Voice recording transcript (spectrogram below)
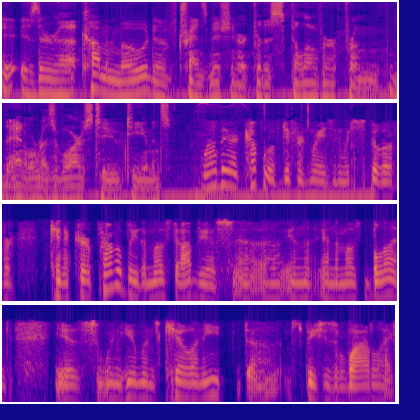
Is there a common mode of transmission or for the spillover from the animal reservoirs to, to humans? Well, there are a couple of different ways in which spillover can occur. Probably the most obvious uh, and, the, and the most blunt is when humans kill and eat uh, species of wildlife.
